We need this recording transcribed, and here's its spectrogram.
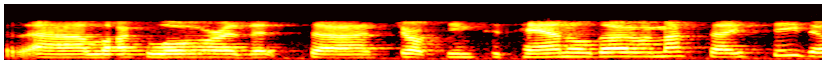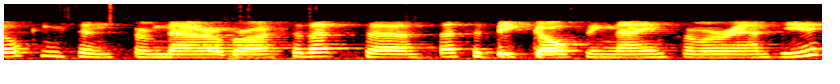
uh, like Laura that's uh, dropped into town. Although I must say, Steve Elkington's from Narrabri, so that's a, that's a big golfing name from around here.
